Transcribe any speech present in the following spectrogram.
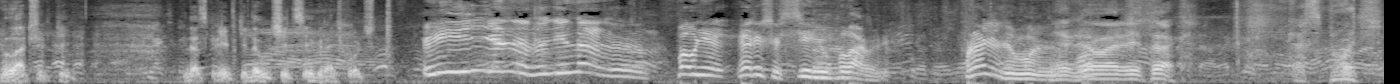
Младшенький. До скрипки доучиться играть хочет. И не надо, не надо. Вполне хорошо синюю плавали. Правильно, мой? Не говори так. Господь,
